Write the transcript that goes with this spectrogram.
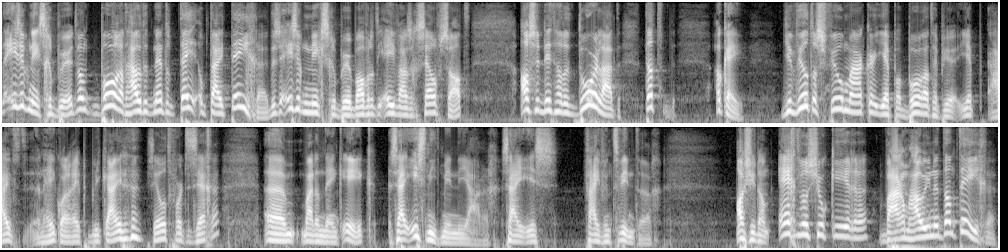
Er is ook niks gebeurd, want Borat houdt het net op, tijd tegen. Dus er is ook niks gebeurd, behalve dat hij even aan zichzelf zat. Als ze dit hadden doorlaten... Dat... Oké, je wilt als filmmaker... Je hebt, Borat heb je, je hebt, hij heeft een hekel aan Republikeinen. is heel voor te zeggen. Ehm, maar dan denk ik... Zij is niet minderjarig. Zij is 25. Als je dan echt wil chockeren, waarom hou je het dan tegen?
